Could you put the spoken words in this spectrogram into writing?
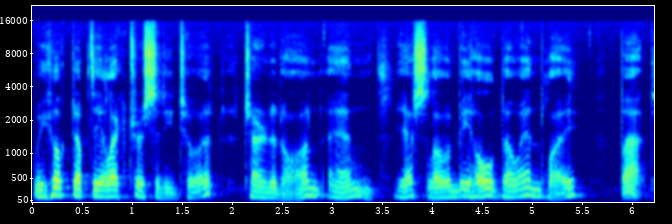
We hooked up the electricity to it, turned it on, and yes, lo and behold, no end play, but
